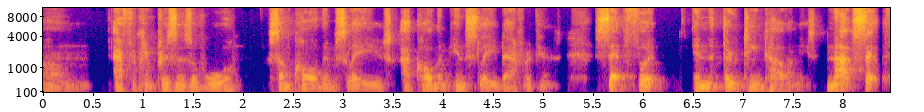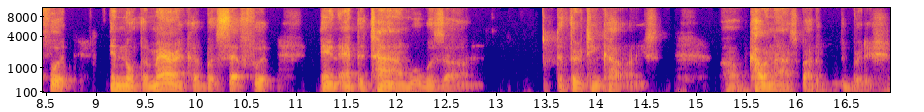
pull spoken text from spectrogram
um, African prisoners of war. Some call them slaves. I call them enslaved Africans. Set foot in the 13 colonies, not set foot in North America, but set foot in at the time what was um, the 13 colonies, uh, colonized by the, the British.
